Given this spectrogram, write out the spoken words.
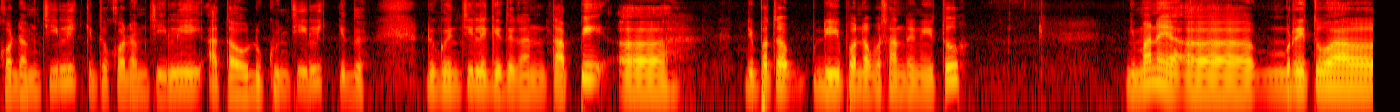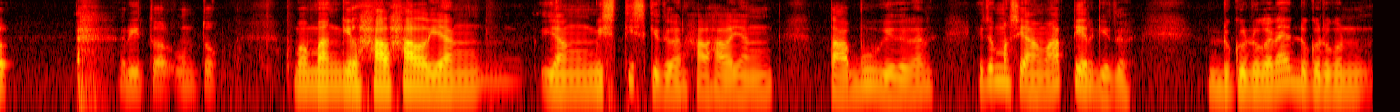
kodam cilik gitu kodam cilik atau dukun cilik gitu. Dukun cilik gitu kan. Tapi e, di pondok di pondok pesantren itu gimana ya e, ritual ritual untuk memanggil hal-hal yang yang mistis gitu kan hal-hal yang tabu gitu kan itu masih amatir gitu. Dukun-dukunnya dukun-dukun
